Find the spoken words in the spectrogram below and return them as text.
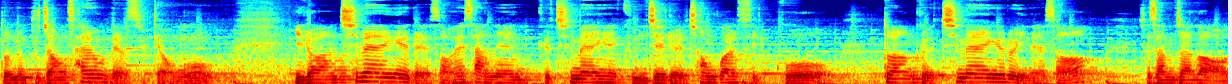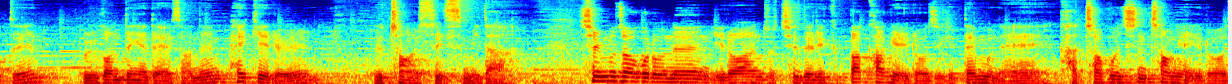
또는 부정 사용되었을 경우 이러한 침해 행위에 대해서 회사는 그 침해 행위 금지를 청구할 수 있고 또한 그 침해 행위로 인해서 제3자가 얻은 물건 등에 대해서는 폐기를 요청할 수 있습니다. 실무적으로는 이러한 조치들이 급박하게 이루어지기 때문에 가처분 신청에 이루어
